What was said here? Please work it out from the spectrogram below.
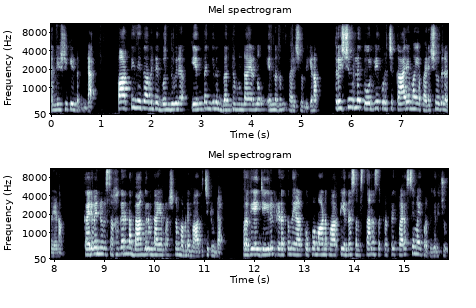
അന്വേഷിക്കേണ്ടതുണ്ട്. പാർട്ടി നേതാവിന്റെ ബന്ധുവിന് എന്തെങ്കിലും ബന്ധമുണ്ടായിരുന്നോ എന്നതും പരിശോധിക്കണം. തൃശൂരിലെ തോൽവിയെക്കുറിച്ച് കാര്യമായ പരിശോധന വേണം. കരുവന്നൂർ സഹകരണ ബാങ്കിലുണ്ടായ പ്രശ്നം അവിടെ ബാധിച്ചിട്ടുണ്ട്. പ്രതിയായി ജയിലിൽ കിടക്കുന്നയാൾക്കൊപ്പമാണ് പാർട്ടി എന്ന് സംസ്ഥാന സെക്രട്ടറി പരസ്യമായി പ്രതികരിച്ചു.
